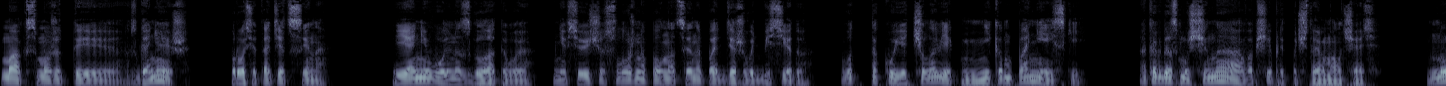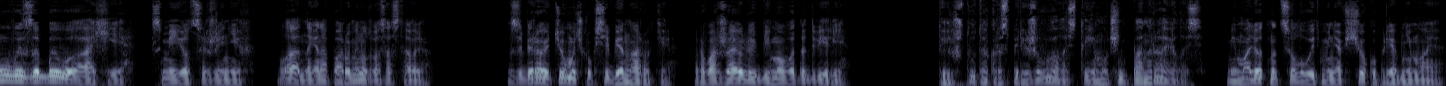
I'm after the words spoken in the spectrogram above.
«Макс, может, ты сгоняешь?» — просит отец сына. Я невольно сглатываю. Мне все еще сложно полноценно поддерживать беседу. Вот такой я человек, не компанейский. А когда смущена, вообще предпочитаю молчать. «Ну вы забывахи!» — смеется жених. «Ладно, я на пару минут вас оставлю». Забираю Тёмочку к себе на руки, провожаю любимого до двери. «Ты что так распереживалась? Ты им очень понравилась!» Мимолетно целует меня в щеку, приобнимая,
